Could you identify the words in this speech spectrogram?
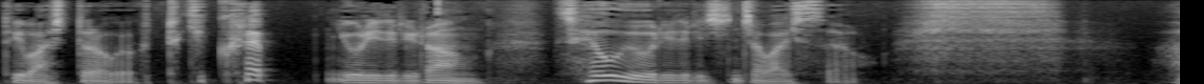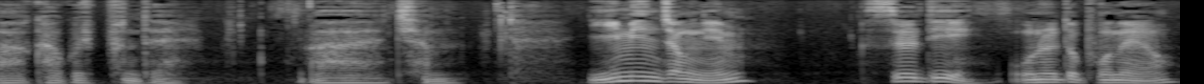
되게 맛있더라고요. 특히 크랩 요리들이랑 새우 요리들이 진짜 맛있어요. 아, 가고 싶은데. 아, 참. 이민정님, 쓸디, 오늘도 보내요.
